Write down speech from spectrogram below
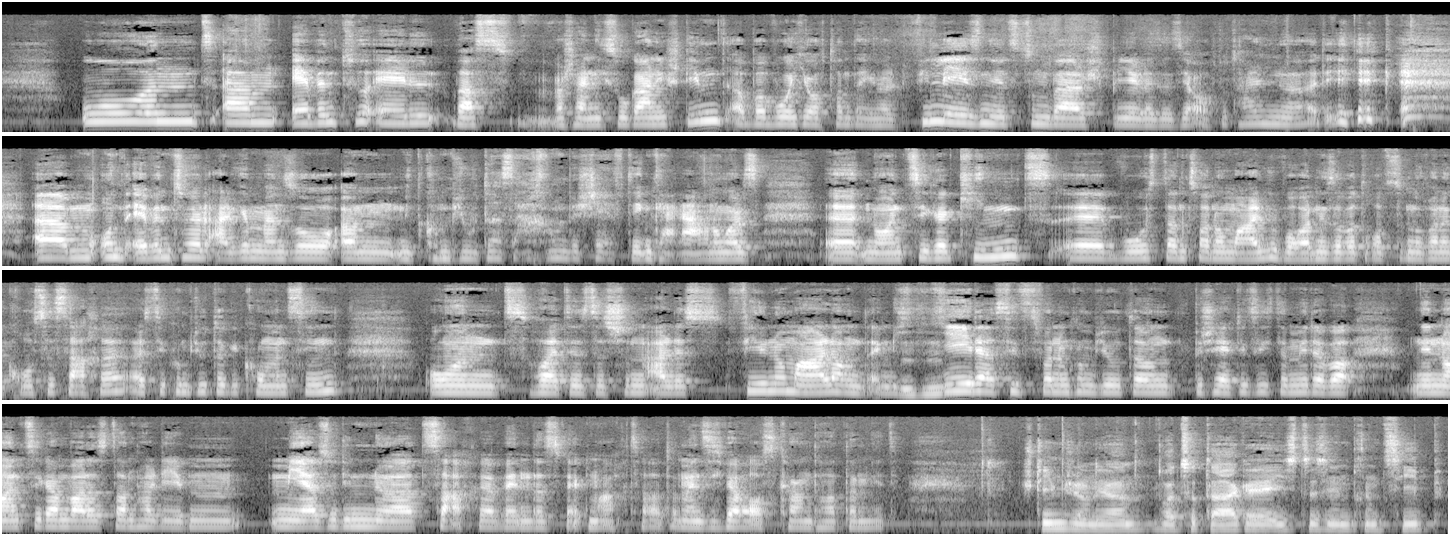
Und ähm, eventuell, was wahrscheinlich so gar nicht stimmt, aber wo ich auch dran denke, halt viel lesen jetzt zum Beispiel, das ist ja auch total nerdig. ähm, und eventuell allgemein so ähm, mit Computersachen beschäftigen, keine Ahnung, als äh, 90er Kind, äh, wo es dann zwar normal geworden ist, aber trotzdem noch eine große Sache, als die Computer gekommen sind. Und heute ist das schon alles viel normaler und eigentlich jeder sitzt vor einem Computer und beschäftigt sich damit, aber in den 90ern war das dann halt eben mehr so die Nerd-Sache, wenn das wer gemacht hat und wenn sich wer auskannt hat damit. Stimmt schon, ja. Heutzutage ist es im Prinzip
